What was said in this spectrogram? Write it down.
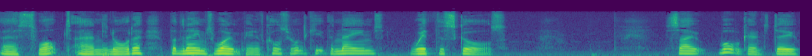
uh, swapped and in order, but the names won't be. And of course, we want to keep the names with the scores. So what we're going to do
